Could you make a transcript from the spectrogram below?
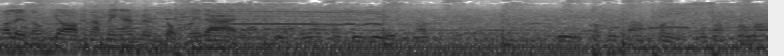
ก็เลยต้องยอมครับไม่งั้นมันจบไม่ได้ดูก็ไม่กล้าเปิดนะครับเพราะว่า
